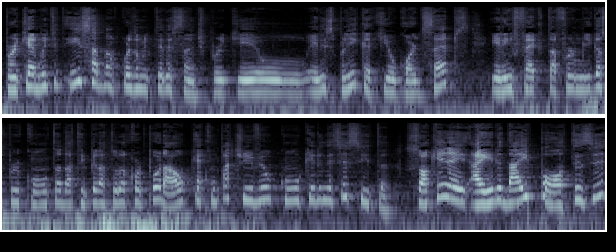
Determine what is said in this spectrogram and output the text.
Porque é muito. Isso é uma coisa muito interessante, porque o... ele explica que o Cordyceps ele infecta formigas por conta da temperatura corporal que é compatível com o que ele necessita. Só que ele- aí ele dá a hipótese,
